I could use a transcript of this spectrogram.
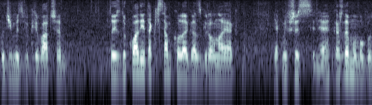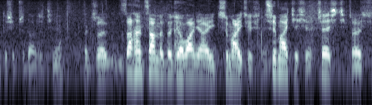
Chodzimy z wykrywaczem. To jest dokładnie taki sam kolega z grona jak, jak my wszyscy, nie? Każdemu mogło to się przydarzyć, nie? Także zachęcamy do działania i trzymajcie się. Trzymajcie się, cześć! Cześć.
